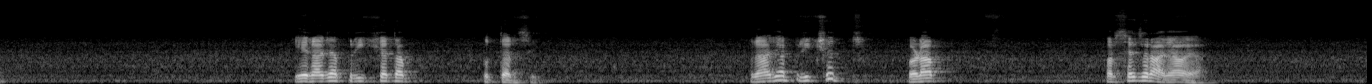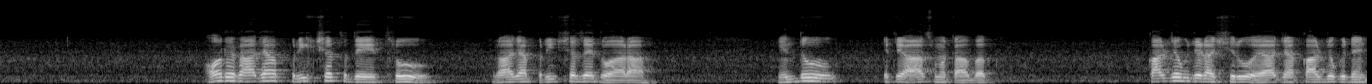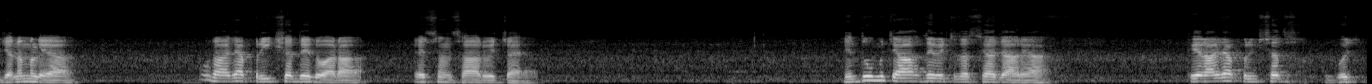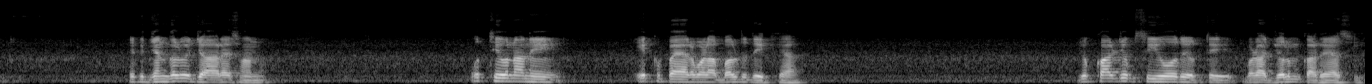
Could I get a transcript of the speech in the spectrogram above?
ਇਹ ਰਾਜਾ ਪ੍ਰੀਖਿਤ ਦਾ ਪੁੱਤਰ ਸੀ। ਰਾਜਾ ਪ੍ਰੀਖਿਤ ਬੜਾ ਪ੍ਰਸਿੱਧ ਰਾਜਾ ਹੋਇਆ। ਔਰ ਰਾਜਾ ਪ੍ਰੀਖਿਤ ਦੇ ਥਰੂ ਰਾਜਾ ਪ੍ਰੀਖਿਤ ਦੇ ਦੁਆਰਾ ਹਿੰਦੂ ਇਤਿਹਾਸ ਮੁਤਾਬਕ ਕਲਯੁਗ ਜਿਹੜਾ ਸ਼ੁਰੂ ਹੋਇਆ ਜਾਂ ਕਲਯੁਗ ਨੇ ਜਨਮ ਲਿਆ, ਉਹ ਰਾਜਾ ਪ੍ਰੀਖਿਤ ਦੇ ਦੁਆਰਾ ਇਸ ਸੰਸਾਰ ਵਿੱਚ ਆਇਆ। ਹਿੰਦੂ ਇਤਿਹਾਸ ਦੇ ਵਿੱਚ ਦੱਸਿਆ ਜਾ ਰਿਹਾ ਕਿ ਰਾਜਾ ਪ੍ਰੀਖਿਤ ਗੁਜ, ਇੱਕ ਜੰਗਲ ਵਿੱਚ ਜਾ ਰਹੇ ਸਨ। ਉੱਥੇ ਉਹਨਾਂ ਨੇ ਇੱਕ ਪੈਰ ਵਾਲਾ ਬਲਦ ਦੇਖਿਆ, ਜੋ ਕਲਯੁਗ ਸੀ, ਉਹਦੇ ਉੱਤੇ ਬੜਾ ਜ਼ੁਲਮ ਕਰ ਰਿਹਾ ਸੀ।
